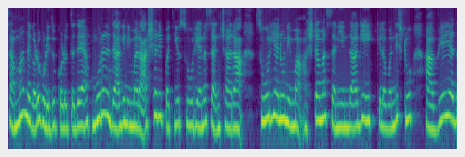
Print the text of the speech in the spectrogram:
ಸಂಬಂಧಗಳು ಉಳಿದುಕೊಳ್ಳುತ್ತದೆ. ಮೂರನೇದಾಗಿ, ನಿಮ್ಮ ರಾಶ್ಯಾಧಿಪತಿಯು ಸೂರ್ಯನ ಸಂಚಾರ. ಸೂರ್ಯನು ನಿಮ್ಮ ಅಷ್ಟಮ ಶನಿಯಿಂದಾಗಿ ಕೆಲವೊಂದಿಷ್ಟು ಅವ್ಯಯದ,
